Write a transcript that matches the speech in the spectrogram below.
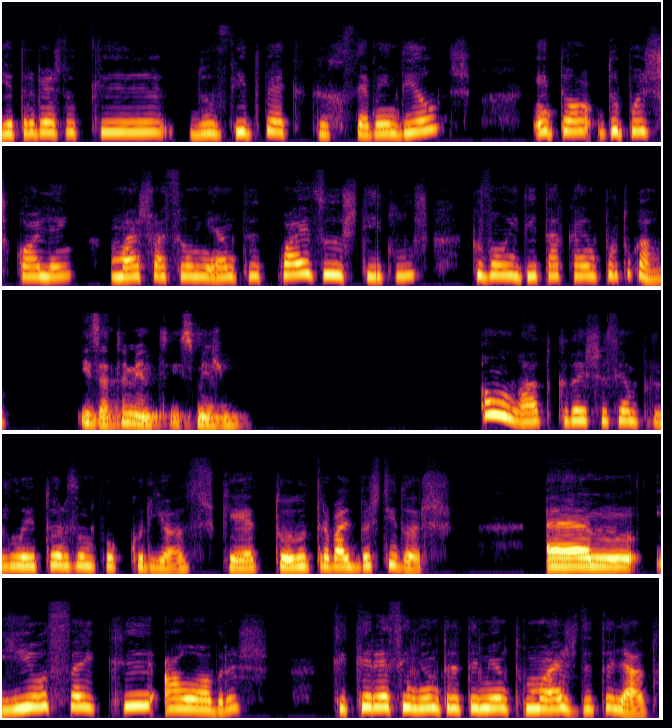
E através do que do feedback que recebem deles, então depois escolhem mais facilmente quais os títulos que vão editar cá em Portugal. Exatamente, isso mesmo há um lado que deixa sempre os leitores um pouco curiosos, que é todo o trabalho de bastidores. Um, e eu sei que há obras que carecem de um tratamento mais detalhado.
